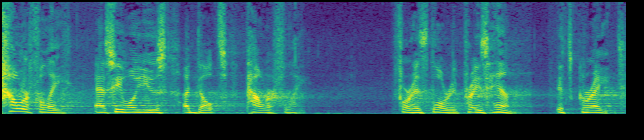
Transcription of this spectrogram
powerfully as He will use adults powerfully for His glory. Praise Him. It's great.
